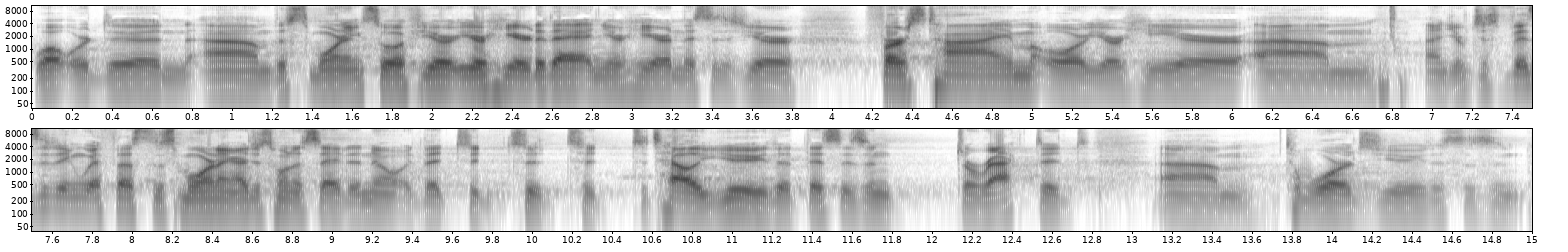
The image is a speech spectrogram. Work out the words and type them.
what we're doing um, this morning. So if you're, you're here today and you're here and this is your first time or you're here um, and you're just visiting with us this morning, I just want to say to know that to, to, to, to tell you that this isn't directed um, towards you. This isn't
